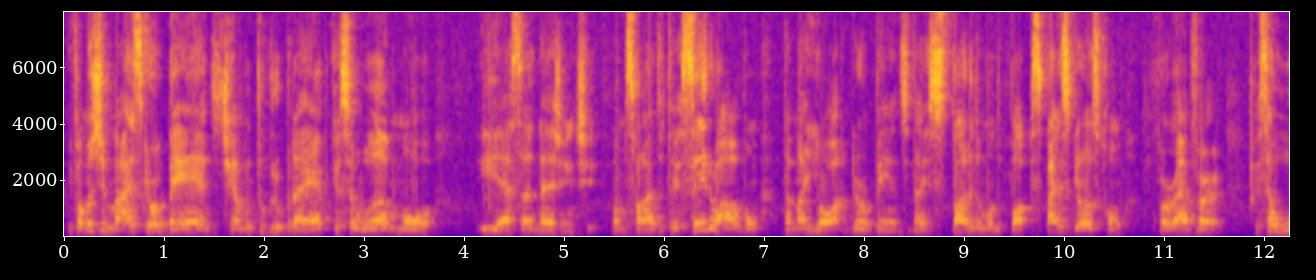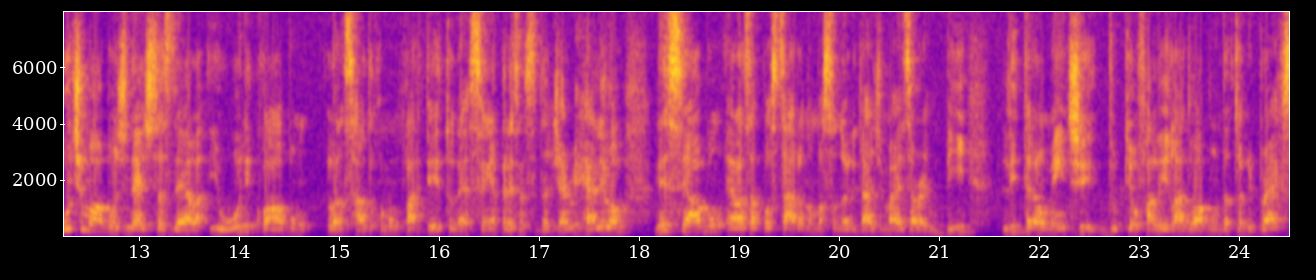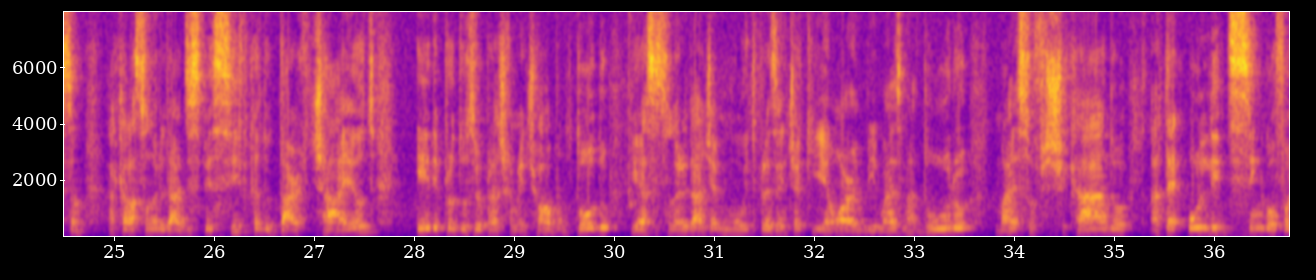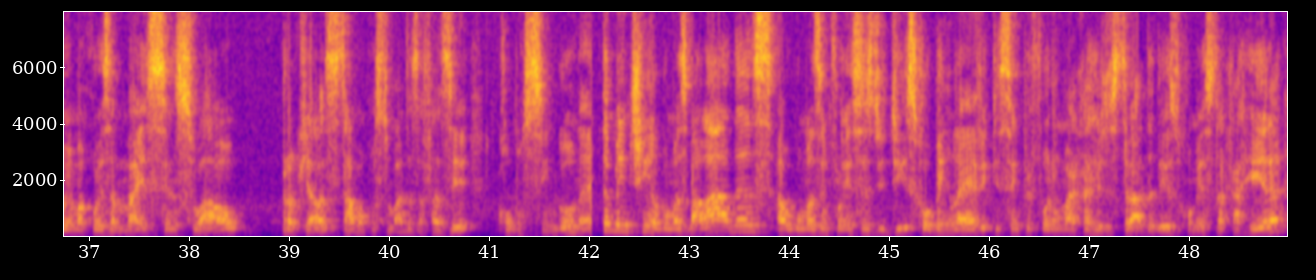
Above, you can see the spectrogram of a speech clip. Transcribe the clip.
E vamos de mais girl band. Tinha muito grupo na época, isso eu amo. E essa, né, gente? Vamos falar do terceiro álbum da maior girl band da história do mundo pop, Spice Girls com Forever. Esse é o último álbum de inéditas dela e o único álbum lançado como um quarteto, né, sem a presença da Jerry Halliwell. Nesse álbum, elas apostaram numa sonoridade mais R&B, literalmente do que eu falei lá do álbum da Toni Braxton, aquela sonoridade específica do Dark Child ele produziu praticamente o álbum todo e essa sonoridade é muito presente aqui. É um R&B mais maduro, mais sofisticado. Até o lead single foi uma coisa mais sensual para o que elas estavam acostumadas a fazer como single, né? Também tinha algumas baladas, algumas influências de disco bem leve que sempre foram marca registrada desde o começo da carreira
